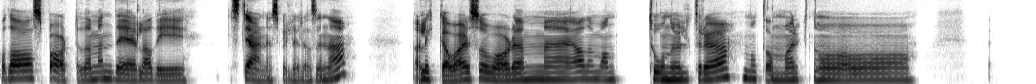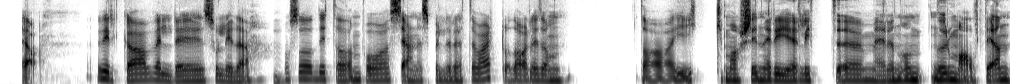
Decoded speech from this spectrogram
og da sparte de en del av de stjernespillerne sine. Allikevel så var de Ja, de vant 2-0, tror jeg, mot Danmark nå, og ja, virka veldig solide. Mm. Og så dytta de på stjernespillere etter hvert, og da liksom da gikk maskineriet litt eh, mer enn normalt igjen.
